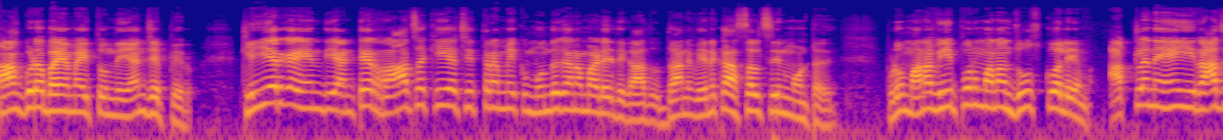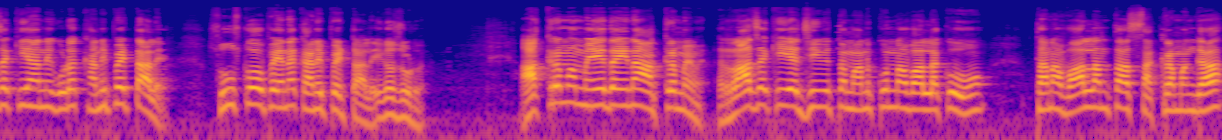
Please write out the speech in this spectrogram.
మాకు కూడా భయం అవుతుంది అని చెప్పారు క్లియర్గా ఏంది అంటే రాజకీయ చిత్రం మీకు ముందు కనబడేది కాదు. దాని వెనుక అసలు సినిమా ఉంటుంది. ఇప్పుడు మన వీపును మనం చూసుకోలేం. అట్లనే ఈ రాజకీయాన్ని కూడా కనిపెట్టాలి. చూసుకోకపోయినా కనిపెట్టాలి. ఇక చూడు. అక్రమం ఏదైనా అక్రమమే. రాజకీయ జీవితం అనుకున్న వాళ్ళకు తన వాళ్ళంతా సక్రమంగా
